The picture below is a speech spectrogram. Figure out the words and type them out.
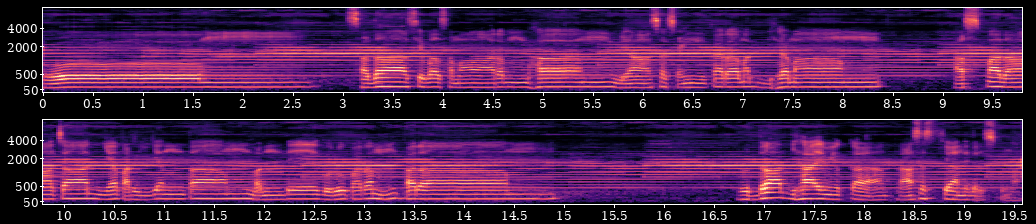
ॐ सदाशिवसमारम्भां व्यासशङ्करमध्यमाम् अस्मदाचार्यपर्यन्तां वन्दे గురుపరంపరాం రుద్రాధ్యాయం యొక్క ప్రాశస్త్యాన్ని తెలుసుకుందాం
